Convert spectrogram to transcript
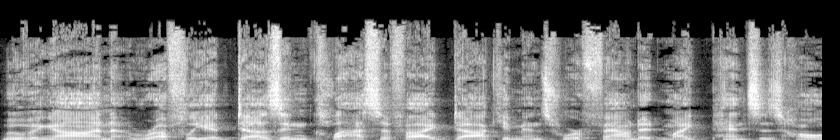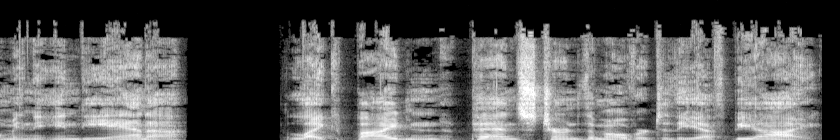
Moving on, roughly a dozen classified documents were found at Mike Pence's home in Indiana. Like Biden, Pence turned them over to the FBI.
